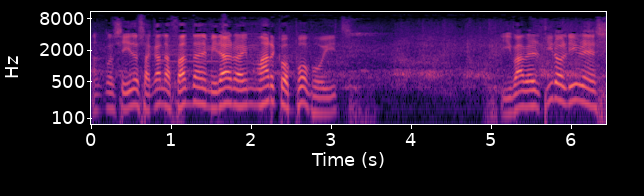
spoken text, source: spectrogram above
Han conseguido sacar la falta de mirar ahí Marco Popovic. Y va a haber tiros libres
